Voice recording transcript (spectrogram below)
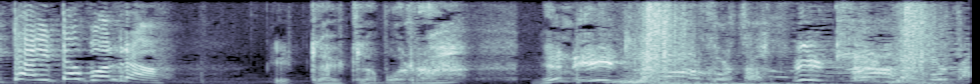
ఇట్టా ఇట్టా బోల్రా? ఇట్లా ఇట్లా బోర్రా నేను ఇట్లా కొడతా ఇట్లా ఇట్లా కొడతా.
